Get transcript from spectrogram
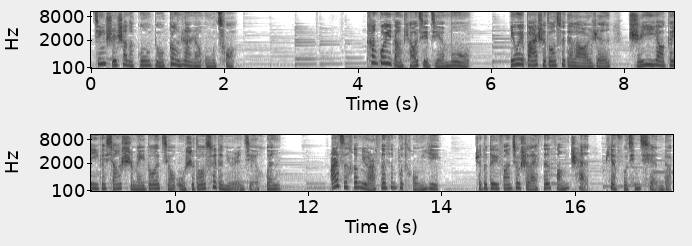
精神上的孤独更让人无措。看过一档调解节目，一位八十多岁的老人执意要跟一个相识没多久、五十多岁的女人结婚，儿子和女儿纷纷不同意，觉得对方就是来分房产、骗父亲钱的。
